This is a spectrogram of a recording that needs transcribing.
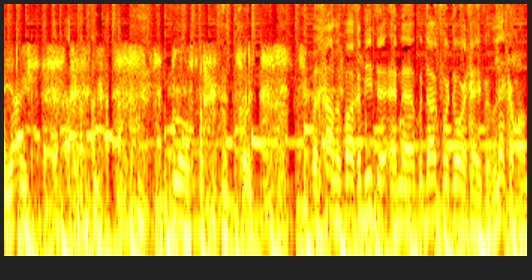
Juist. Klopt. We gaan ervan genieten en eh, bedankt voor het doorgeven. Lekker man.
